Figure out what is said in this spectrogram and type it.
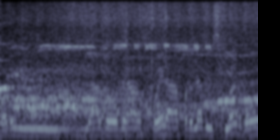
Por el lado de afuera, por el lado izquierdo.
